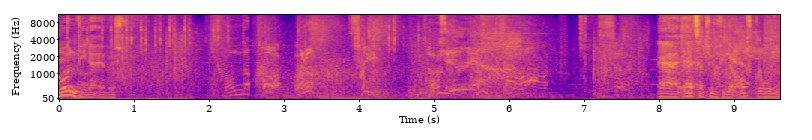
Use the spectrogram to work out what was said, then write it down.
Schon wieder erwischt. Ja, er hat es natürlich wieder aufgehoben.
